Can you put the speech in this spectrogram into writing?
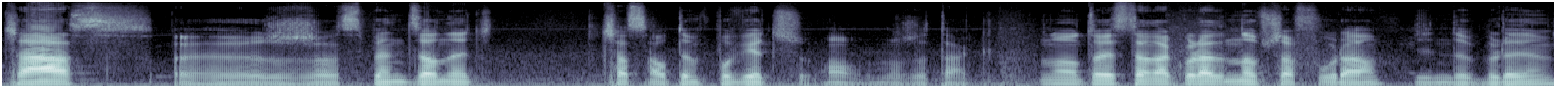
czas, e, że spędzony czas autem w powietrzu. O, może tak. No to jest ten akurat nowsza fura. Dzień dobry.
